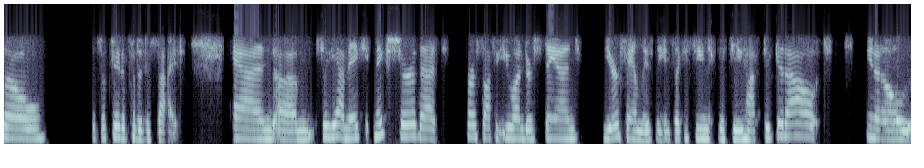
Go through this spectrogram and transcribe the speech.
so it's okay to put it aside and um, so yeah make make sure that first off you understand your family's needs. Like if you if you have to get out, you know,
